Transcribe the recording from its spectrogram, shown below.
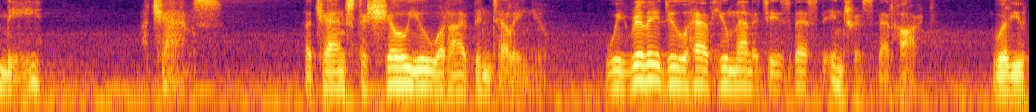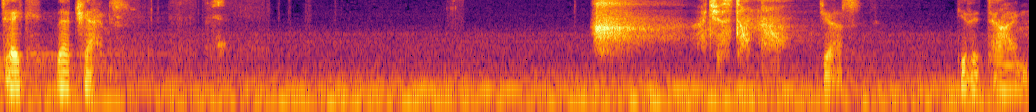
me, chance. A chance to show you what I've been telling you. We really do have humanity's best interest at heart. Will you take that chance? I just don't know. Just give it time.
